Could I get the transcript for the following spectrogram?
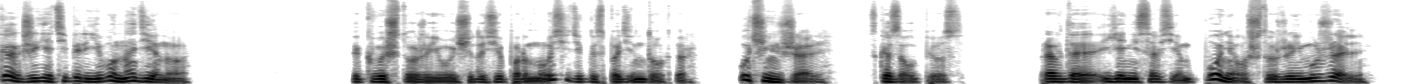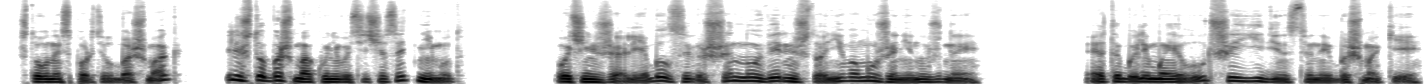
Как же я теперь его надену?» «Так вы что же, его еще до сих пор носите, господин доктор? Очень жаль», — сказал пес. «Правда, я не совсем понял, что же ему жаль. Что он испортил башмак? Или что башмак у него сейчас отнимут?» Очень жаль, я был совершенно уверен, что они вам уже не нужны. Это были мои лучшие единственные башмаки,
